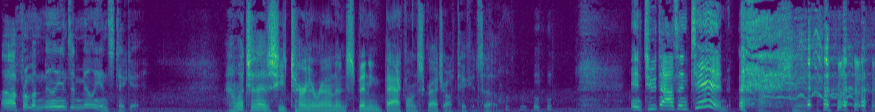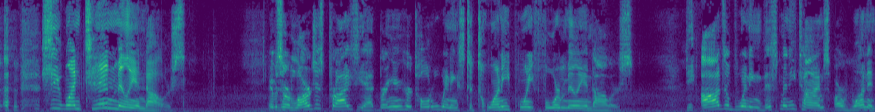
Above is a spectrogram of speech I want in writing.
uh, from a millions and millions ticket. How much of that is she turning around and spending back on scratch off tickets though? In 2010, Oh shit. she won $10 million. It was her largest prize yet, bringing her total winnings to $20.4 million. The odds of winning this many times are 1 in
